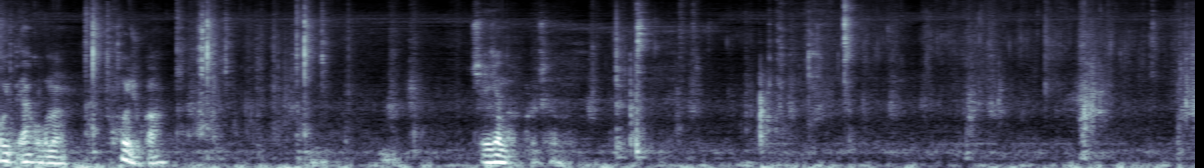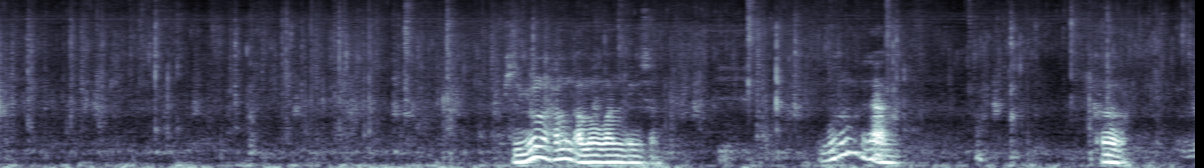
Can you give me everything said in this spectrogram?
고기 빼갖고 그러면 콩이 줄까? 지 얘기한다 그렇죠 비빔을 한 번도 안 먹어봤는데 여기서 물은 그냥 그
